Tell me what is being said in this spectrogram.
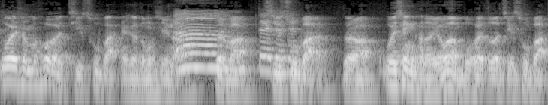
我为什么会有极速版这个东西呢？对吧？极速版对吧？微信可能永远不会做极速版。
